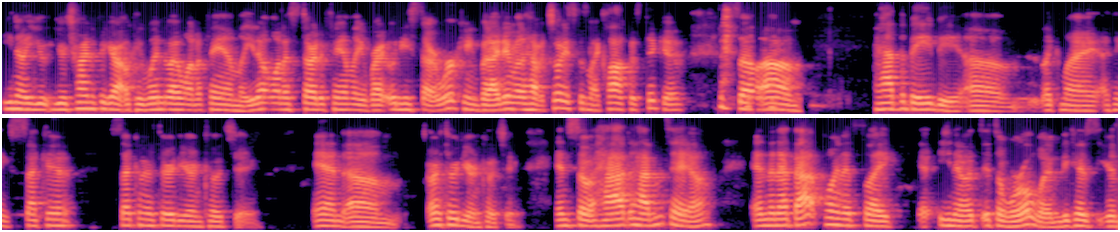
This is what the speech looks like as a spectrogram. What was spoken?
you know, you, you're trying to figure out, okay, when do I want a family? You don't want to start a family right when you start working, but I didn't really have a choice because my clock was ticking. So um, had the baby, um, like my I think second second or third year in coaching, and um, or third year in coaching, and so had had Mateo, and then at that point it's like you know it's it's a whirlwind because you're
